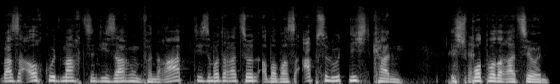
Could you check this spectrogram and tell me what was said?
Was er auch gut macht, sind die Sachen von Raab, diese Moderation. Aber was er absolut nicht kann, ist Sportmoderation.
